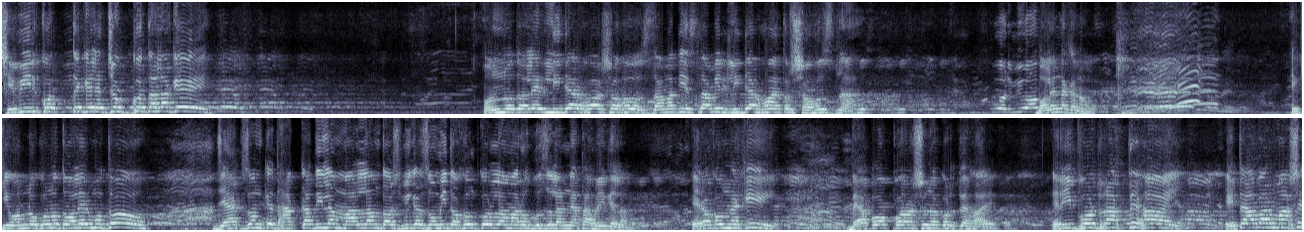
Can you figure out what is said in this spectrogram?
শিবির করতে গেলে যোগ্যতা লাগে। অন্য দলের লিডার হওয়া সহজ, জামাতি ইসলামীর লিডার হওয়া এত সহজ না। বলেন না কেন? কি অন্য কোন দলের মতো? যে একজনকে ধাক্কা দিলাম, মারলাম, দশ বিঘা জমি দখল করলাম আর উপজেলার নেতা হয়ে গেলাম। এরকম নাকি? ব্যাপক পড়াশোনা করতে হয়, রিপোর্ট রাখতে হয়, এটা আবার মাসে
